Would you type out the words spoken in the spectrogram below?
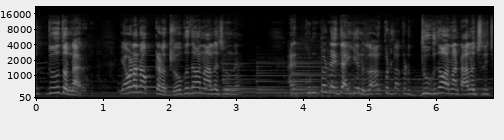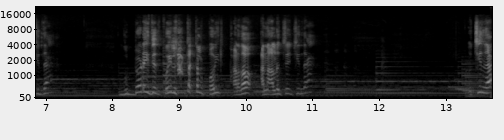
చుట్టూతున్నారు. ఎవడన్నా ఒక్కడ దూకుదాం అన్న ఆలోచన ఉందా? అరే కుంటోడైతే అయ్యాను అక్కడ అక్కడ దూకుదాం అన్నట్టు ఆలోచన వచ్చిందా? గుడ్డోడైతే పోయి లటక్కలు పోయి పడదాం అన్న ఆలోచన వచ్చిందా? వచ్చిందా?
